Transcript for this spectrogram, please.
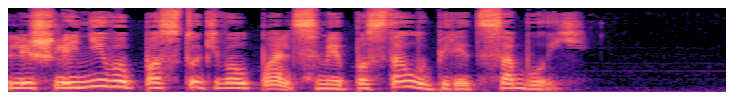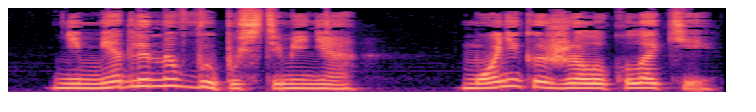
лишь лениво постукивал пальцами по столу перед собой. «Немедленно выпусти меня!» Моника сжала кулаки.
